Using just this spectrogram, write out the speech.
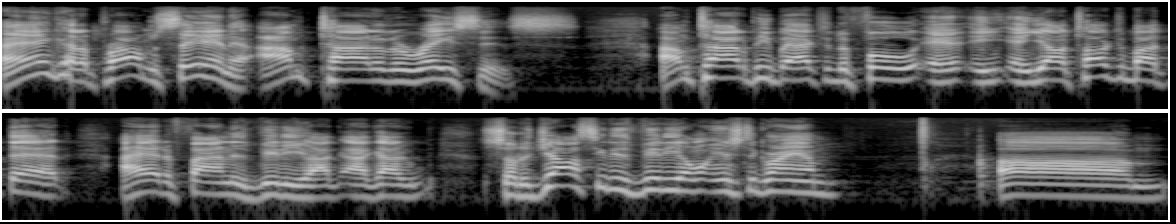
I ain't got a problem saying it. I'm tired of the racists. I'm tired of people acting the fool. And, and, and y'all talked about that. I had to find this video. I, I got. So did y'all see this video on Instagram? Um.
